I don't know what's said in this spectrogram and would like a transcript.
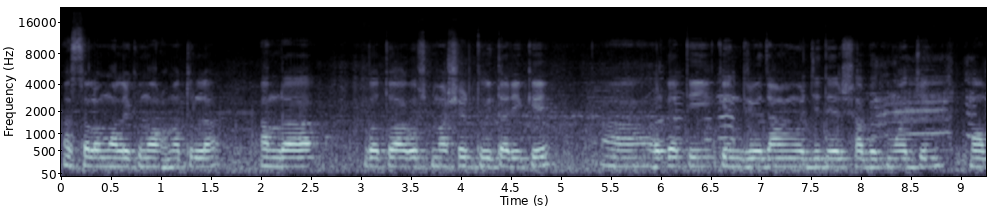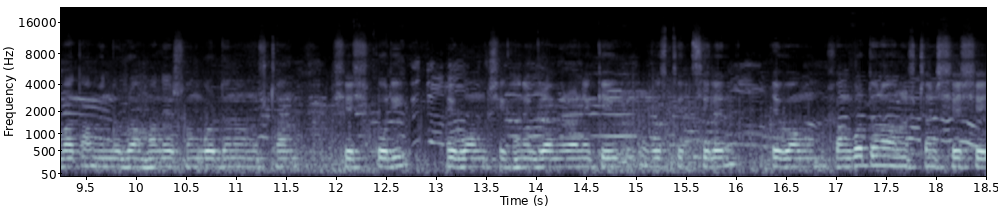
আসসালামু আলাইকুম রহমতুল্লাহ আমরা গত আগস্ট মাসের দুই তারিখে হরগাতি কেন্দ্রীয় জামে মসজিদের সাবেক মুয়াজ্জিন মোহাম্মদ আমিনুর রহমানের সংবর্ধনা অনুষ্ঠান শেষ করি এবং সেখানে গ্রামের অনেকেই উপস্থিত ছিলেন এবং সংবর্ধনা অনুষ্ঠান শেষে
